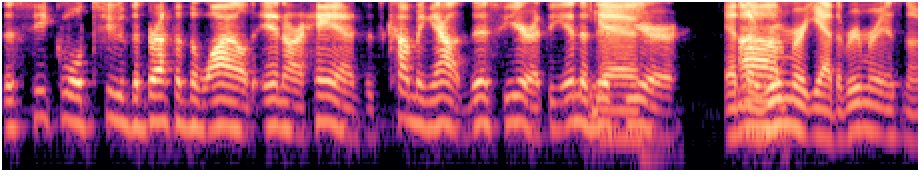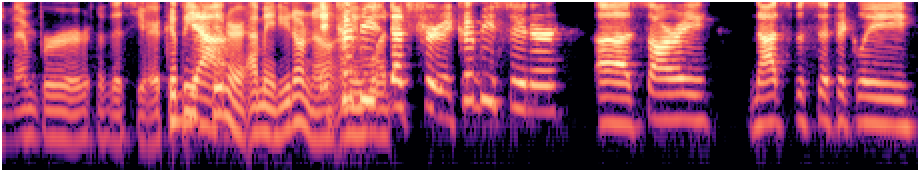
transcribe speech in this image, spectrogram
the sequel to the Breath of the Wild in our hands. It's coming out this year at the end of Yeah. this year. And the Um, rumor, yeah, the rumor is November of this year. It could be Yeah. sooner. I mean, you don't know. It could I mean, be. what- That's true. It could be sooner. Uh, sorry, not specifically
